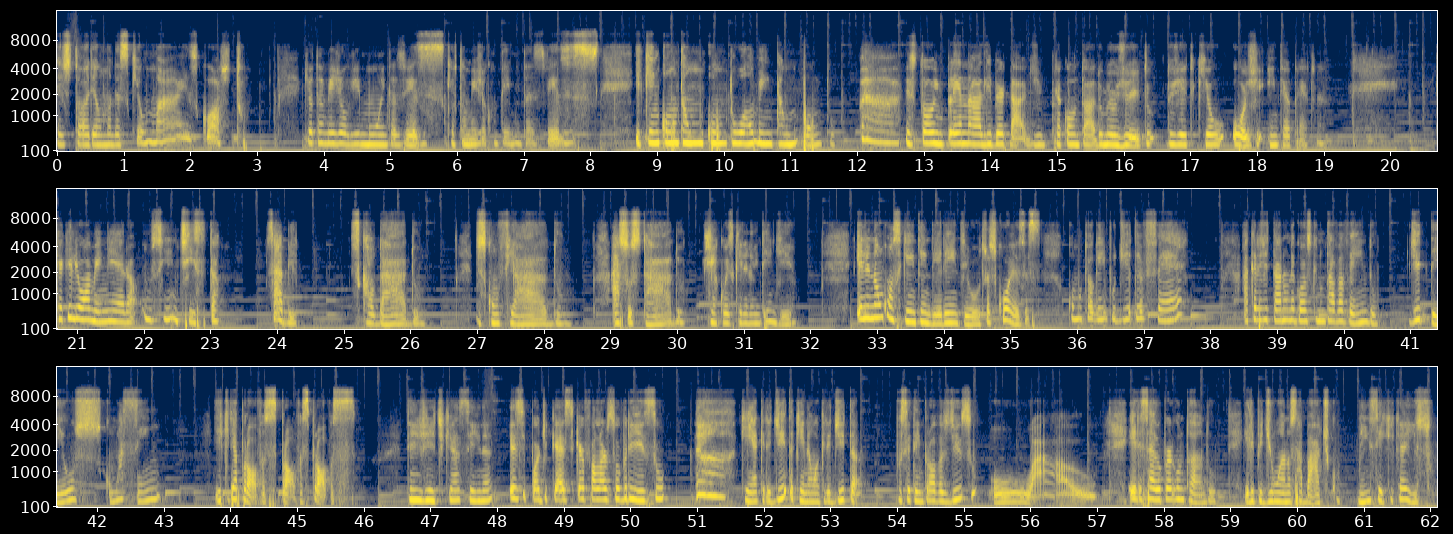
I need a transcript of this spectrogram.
essa história é uma das que eu mais gosto, que eu também já ouvi muitas vezes, que eu também já contei muitas vezes. E quem conta um conto aumenta um ponto. Estou em plena liberdade para contar do meu jeito, do jeito que eu hoje interpreto, né? Que aquele homem era um cientista, sabe? Escaldado, desconfiado, assustado. Tinha coisa que ele não entendia. Ele não conseguia entender, entre outras coisas, como que alguém podia ter fé, acreditar num negócio que não estava vendo de Deus. Como assim? E queria provas, provas, provas. Tem gente que é assim, né? Esse podcast quer falar sobre isso. Quem acredita, quem não acredita, você tem provas disso? Uau! Ele saiu perguntando. Ele pediu um ano sabático. Nem sei o que, que é isso.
